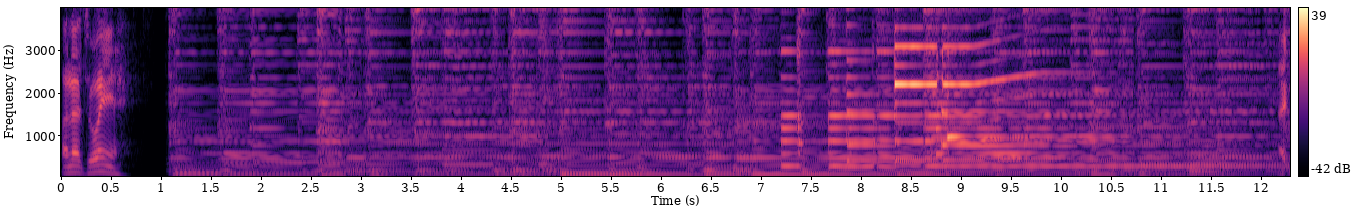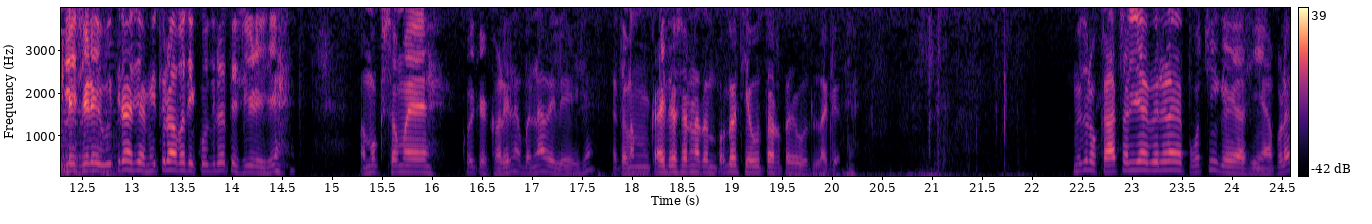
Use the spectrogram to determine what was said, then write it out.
અને જોઈએ. આટલી સીડી ઉતર્યા છે? મિત્રો, આ બધી કુદરતી સીડી છે. અમુક સમયે કોઈ કે ઘડીને બનાવેલી છે. તમે કાયદેસરના તમે પગથિયા ઉતરતો એવું જ લાગે છે. મિત્રો, કાચલિયા વિરળાએ પહોંચી ગયા છીએ આપણે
